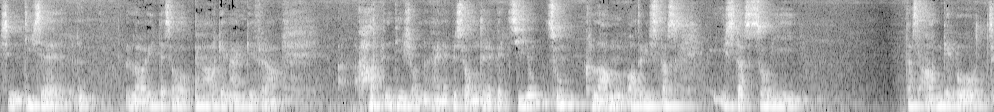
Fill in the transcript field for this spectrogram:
Sind diese Leute so allgemein gefragt, hatten die schon eine besondere Beziehung zum Klang oder ist das, ist das so wie das Angebot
